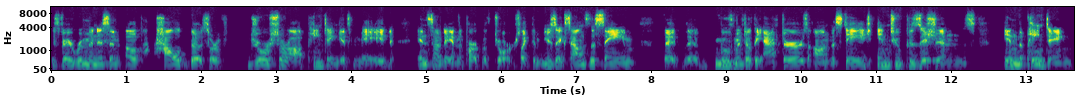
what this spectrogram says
is very reminiscent of how the sort of George Seurat painting gets made in Sunday in the Park with George. Like the music sounds the same, the the movement of the actors on the stage into positions in the painting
